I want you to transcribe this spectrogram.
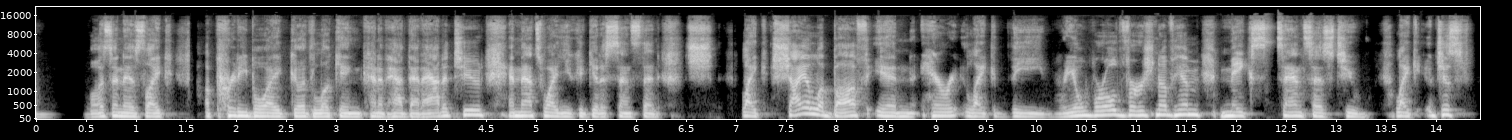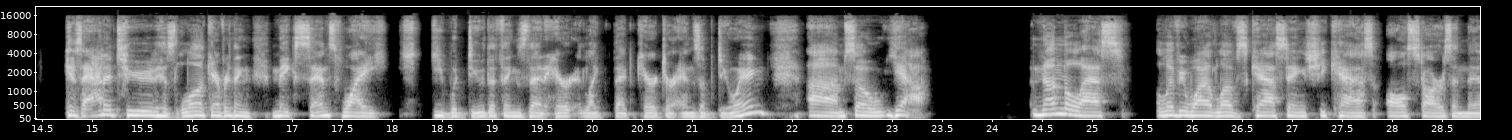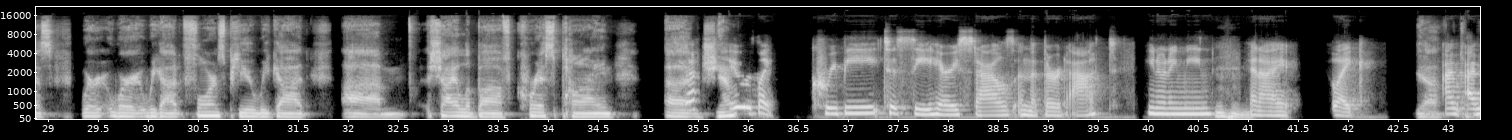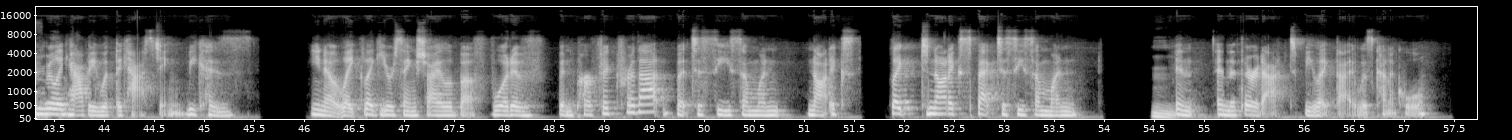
wasn't as like a pretty boy good looking kind of had that attitude and that's why you could get a sense that sh- like Shia LaBeouf in Harry, like the real world version of him makes sense as to like just his attitude, his look, everything makes sense why he would do the things that Harry, like that character ends up doing. Um, so yeah. Nonetheless, Olivia Wilde loves casting. She casts all stars in this. Where where we got Florence Pugh, we got um Shia LaBeouf, Chris Pine, uh Yeah, It was like creepy to see Harry Styles in the third act. You know what I mean? Mhm. And I like yeah. I'm I'm really happy with the casting because you know, like like you were saying, Shia LaBeouf would have been perfect for that, but to see someone not ex- like to not expect to see someone Hmm. in in the third act be like that, it was kind of cool.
